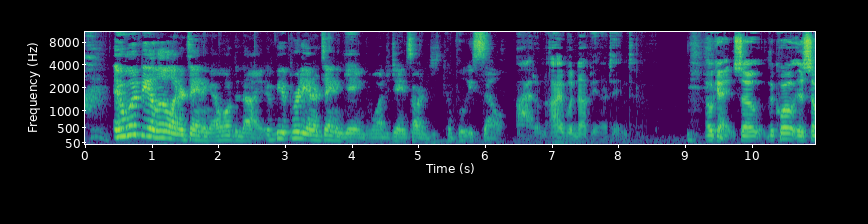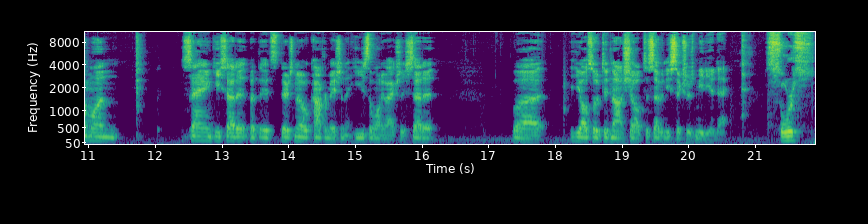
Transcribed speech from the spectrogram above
it would be a little entertaining. I won't deny it. It would be a pretty entertaining game to watch James Harden just completely sell. I don't know. I would not be entertained. Okay, so the quote is someone saying he said it, but it's there's no confirmation that he's the one who actually said it. But he also did not show up to 76ers media day. Source,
